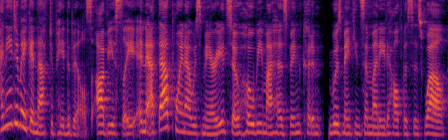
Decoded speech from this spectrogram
I need to make enough to pay the bills, obviously. And at that point I was married, so Hobie, my husband, could have, was making some money to help us as well.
